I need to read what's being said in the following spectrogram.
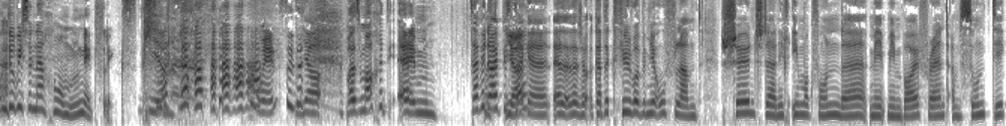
Und du bist dann nach um Netflix. ja. Meinst du das? ja. Was machen die, ähm, Darf ich noch etwas Ja. sagen? Äh, Das ist gerade ein Gefühl, das bei mir aufflammt. Das Schönste habe ich immer gefunden mit meinem Boyfriend am Sonntag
